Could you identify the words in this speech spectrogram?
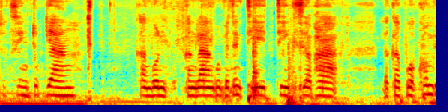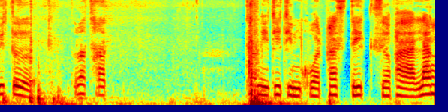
ทุกสิ่งทุกอย่างข้างบนข้างล่างคุณเป็นที่ทิ้งเสื้อผ้าแล้วก็พวกคอมพิวเตอร์โทรทัศน์เท่านี้ที่ทิมขวดพลาสติก เสื้อผ้าลัง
